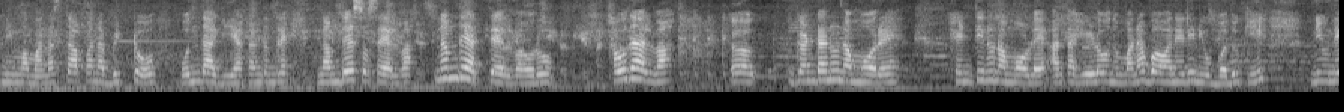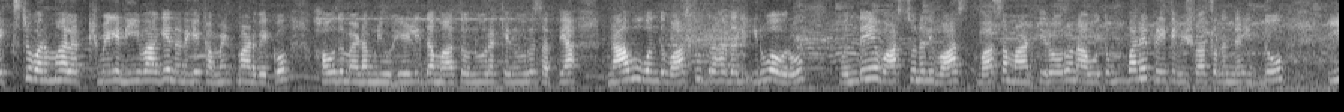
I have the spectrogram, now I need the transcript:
ನಿಮ್ಮ ಮನಸ್ತಾಪನ ಬಿಟ್ಟು ಒಂದಾಗಿ. ಯಾಕಂತಂದರೆ ನಮ್ಮದೇ ಸೊಸೆ ಅಲ್ವಾ? ನಮ್ಮದೇ ಅತ್ತೆ ಅಲ್ವಾ ಅವರು? ಹೌದಾ ಅಲ್ವಾ? ಗಂಡನೂ ನಮ್ಮೋರೆ ಹೆಂಡ್ತಿನೂ ನಮ್ಮವಳೆ ಅಂತ ಹೇಳೋ ಒಂದು ಮನೋಭಾವನೆಯಲ್ಲಿ ನೀವು ಬದುಕಿ, ನೀವು ನೆಕ್ಸ್ಟ್ ವರಮಹಾಲಕ್ಷ್ಮಿಗೆ ನೀವಾಗೇ ನನಗೆ ಕಮೆಂಟ್ ಮಾಡಬೇಕು. ಹೌದು ಮೇಡಮ್ ನೀವು ಹೇಳಿದ್ದ ಮಾತು ನೂರಕ್ಕೆ ನೂರು ಸತ್ಯ. ನಾವು ಒಂದು ವಾಸ್ತುಗ್ರಹದಲ್ಲಿ ಇರುವವರು, ಒಂದೇ ವಾಸ್ತುನಲ್ಲಿ ವಾಸ ವಾಸ ಮಾಡ್ತಿರೋರು, ನಾವು ತುಂಬಾ ಪ್ರೀತಿ ವಿಶ್ವಾಸದಿಂದ ಇದ್ದು, ಈ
